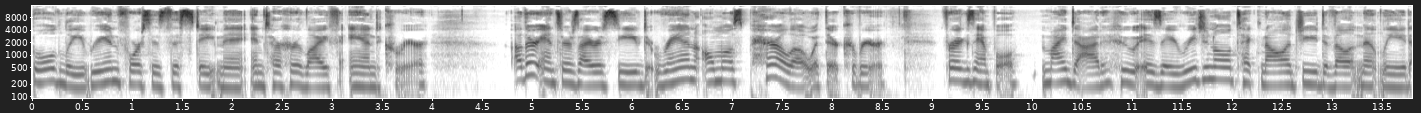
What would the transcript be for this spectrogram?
boldly reinforces this statement into her life and career. Other answers I received ran almost parallel with their career. For example, my dad, who is a regional technology development lead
